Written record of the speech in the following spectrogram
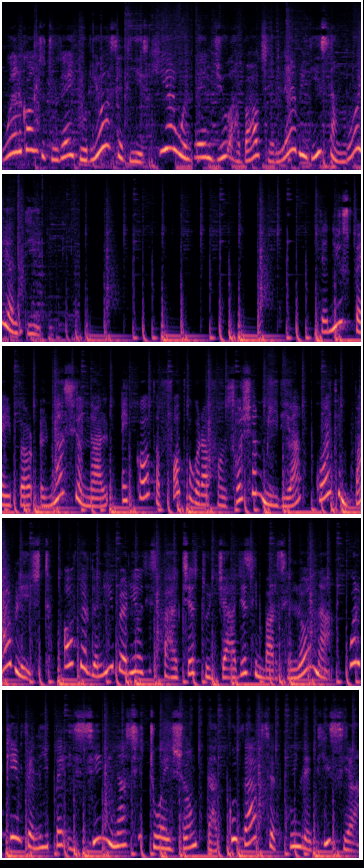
Welcome to Today Curiosities. Here we'll tell you about celebrities and royalty. The newspaper El Nacional echoed a photograph on social media quite published of the delivery of dispatches to judges in Barcelona, where King Felipe is seen in a situation that could upset Queen Letizia.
